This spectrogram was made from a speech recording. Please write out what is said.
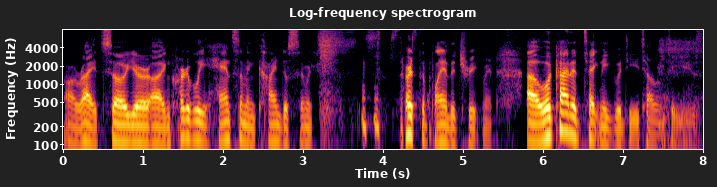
All right. So your uh, incredibly handsome and kind dosimetrist starts to plan the treatment. Uh, what kind of technique would you tell them to use?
